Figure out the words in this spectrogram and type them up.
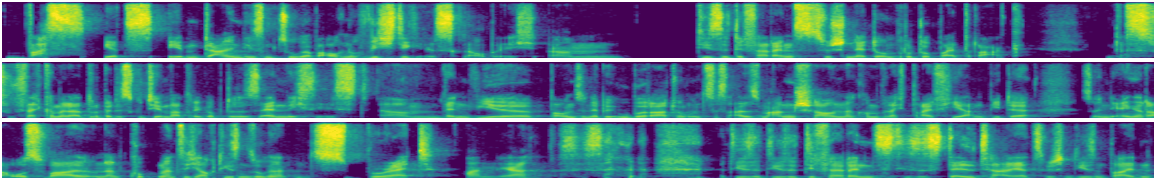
Was jetzt eben da in diesem Zug aber auch noch wichtig ist, glaube ich, ähm, diese Differenz zwischen Netto- und Bruttobeitrag das, vielleicht kann man darüber diskutieren, Patrick, ob du das ähnlich siehst. Ähm, wenn wir bei uns in der BU-Beratung uns das alles mal anschauen, dann kommen vielleicht drei, vier Anbieter so in die engere Auswahl und dann guckt man sich auch diesen sogenannten Spread an, ja. Das ist diese, diese Differenz, dieses Delta, ja, zwischen diesen beiden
